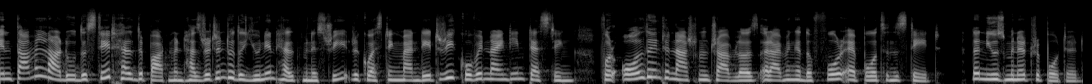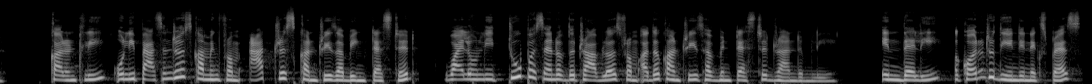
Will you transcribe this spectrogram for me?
In Tamil Nadu, the state health department has written to the Union Health Ministry requesting mandatory COVID 19 testing for all the international travelers arriving at the four airports in the state, the News Minute reported. Currently, only passengers coming from at risk countries are being tested, while only 2% of the travelers from other countries have been tested randomly. In Delhi, according to the Indian Express,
